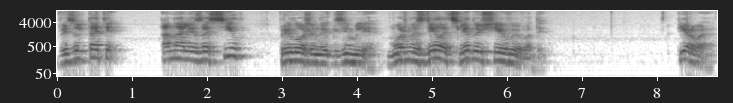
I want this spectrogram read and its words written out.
В результате анализа сил, приложенных к Земле, можно сделать следующие выводы – Первое.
